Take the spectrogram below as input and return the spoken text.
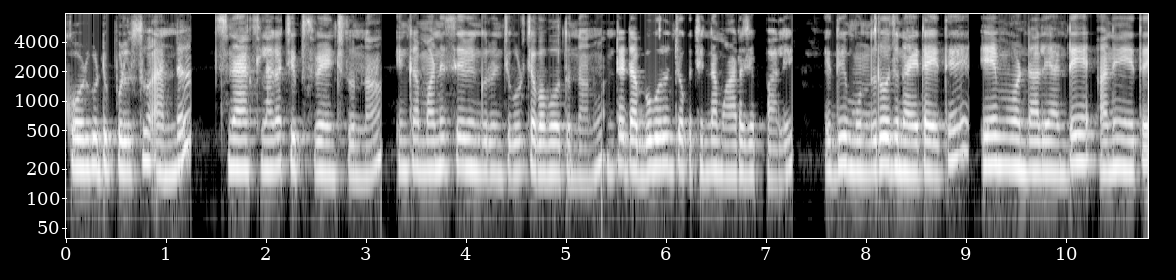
కోడిగుడ్డు పులుసు అండ్ స్నాక్స్ లాగా చిప్స్ వేయించుతున్నా. ఇంకా మనీ సేవింగ్ గురించి కూడా చెప్పబోతున్నాను. అంటే డబ్బు గురించి ఒక చిన్న మాట చెప్పాలి. ఇది ముందు రోజు నైట్ అయితే ఏం వండాలి అంటే అని అయితే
